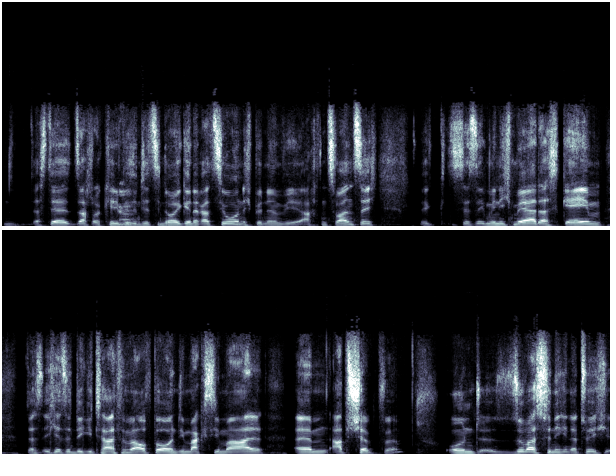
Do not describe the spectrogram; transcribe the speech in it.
Dass der sagt, okay, ja. wir sind jetzt die neue Generation, ich bin irgendwie 28, ist jetzt irgendwie nicht mehr das Game, dass ich jetzt eine Digitalfirma aufbaue und die maximal ähm, abschöpfe. Und sowas finde ich natürlich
